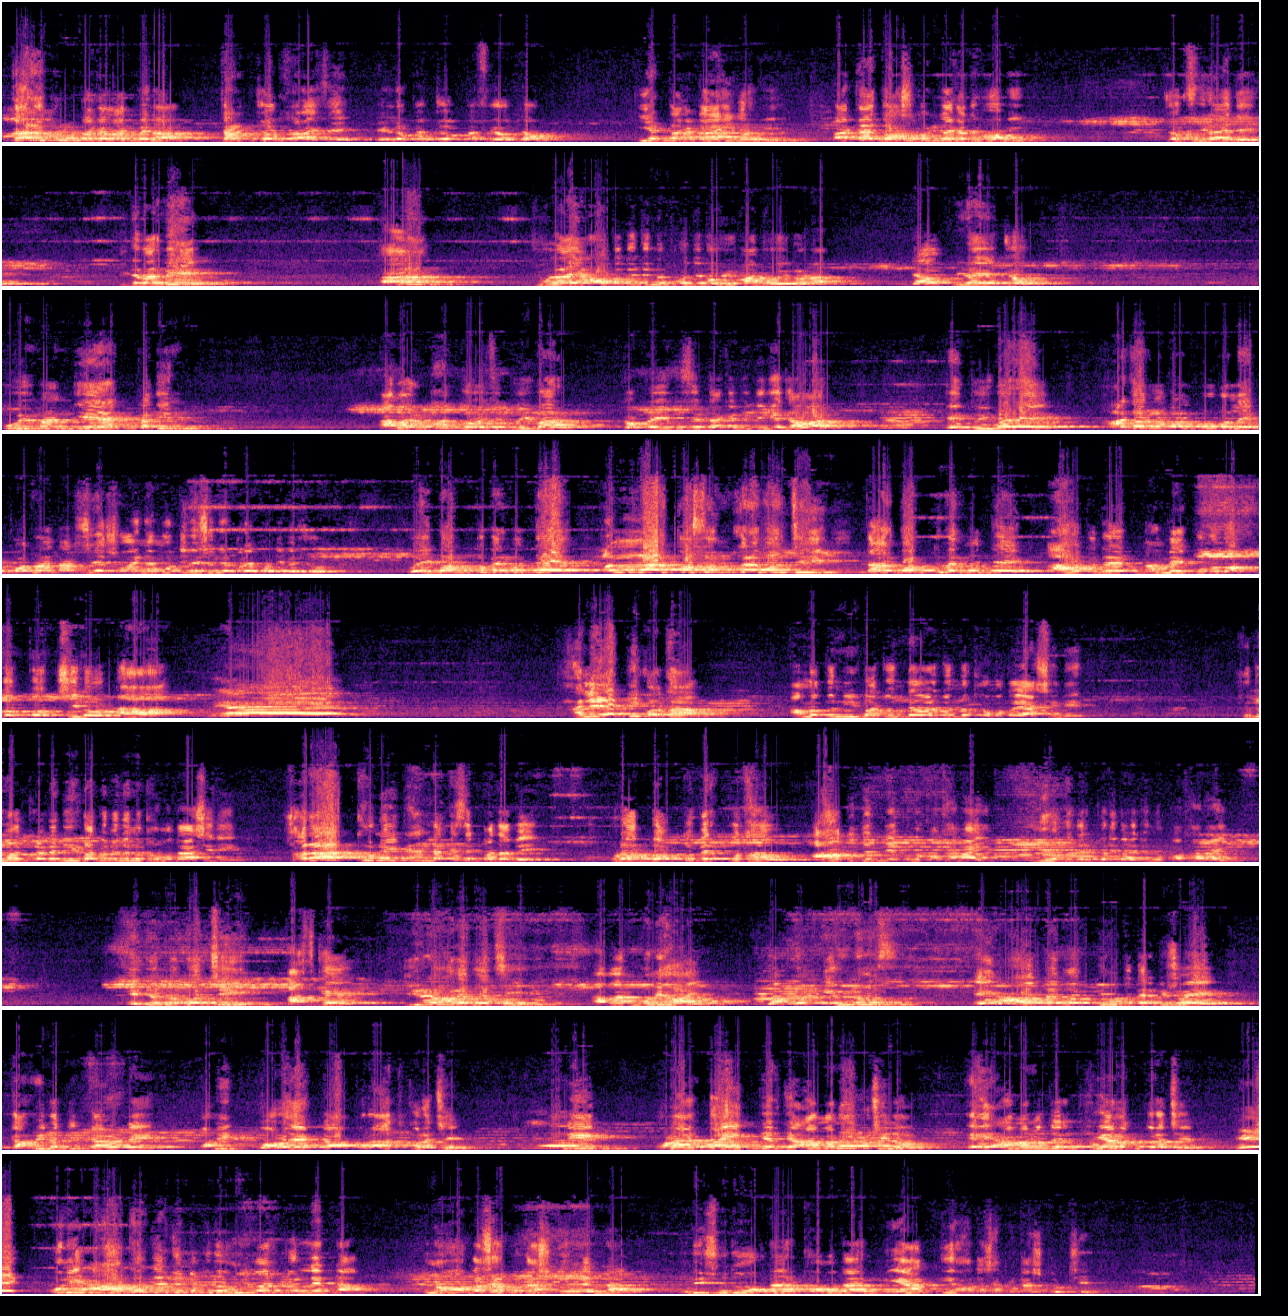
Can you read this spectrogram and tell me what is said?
কারও কোনো টাকা লাগবে না। যার চোখ হারাইছে, এই লোকের চোখটা ফেরত দাও। কি এক টাকা টাকা কি করবি? টাকায় দশ কোটি টাকা দেবো আমি। চোখ ফিরাই দে। দিতে পারবি? হ্যাঁ? জুলাই আহতদের জন্য কোনোদিন অভিমান হইল না। যাও ফিরাইয়ে চোখ অভিমান দিয়ে একটা দিন আমার ভাগ্য হয়েছে দুইবার ডক্টর ইউনুসের ডাকে মিটিংয়ে যাওয়ার। এই দুইবারে হাজারো গল্প বলে, কথা তার শেষ হয় না মোটিভেশনের পরে মোটিভেশন ওই বক্তব্যের মধ্যে আল্লাহর কসম করে বলছি, তার বক্তব্যের মধ্যে আহতদের নামে কোনো বক্তব্য ছিল না। খালি একটি কথা, আমরা তো নির্বাচন দেওয়ার জন্য ক্ষমতায় আসিনি। শুধুমাত্র একটা নির্বাচনের জন্য ক্ষমতা আসেনি। সারাক্ষণ এই ভ্যাঙ্গা কেসেট বাজাবে। পুরো বক্তব্যের কোথাও আহতদের নিয়ে কোনো কথা নাই, নিহতদের পরিবারের জন্য কথা নাই। এই জন্য বলছি, আজকে দৃঢ়ভাবে বলছি আমার মনে হয় ডক্টর ইউনুস এই আহত এবং নিহতদের বিষয়ে গাফিলতির কারণে অনেক বড় একটা অপরাধ করেছেন। উনি ওনার দায়িত্বের যে আমানত ছিল এই আমানতের খেয়ানত করেছেন। উনি আহতদের জন্য কোনো অভিমান করলেন না কোনো হতাশা প্রকাশ করলেন না। উনি শুধু ওনার ক্ষমতার মেয়াদ নিয়ে হতাশা প্রকাশ করছেন।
